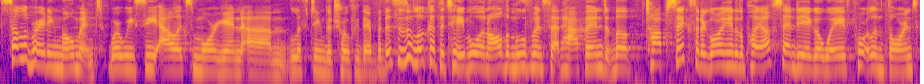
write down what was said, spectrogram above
celebrating moment where we see Alex Morgan um, lifting the trophy there. But this is a look at the table and all the movements that happened. The top six that are going into the playoffs San Diego Wave, Portland Thorns,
